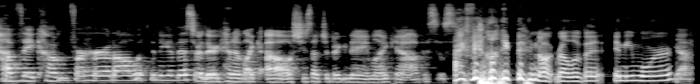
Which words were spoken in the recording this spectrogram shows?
Have they come for her at all with any of this, or they're kind of like, oh, she's such a big name, like yeah, this is i feel like they're not relevant anymore. Yeah,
